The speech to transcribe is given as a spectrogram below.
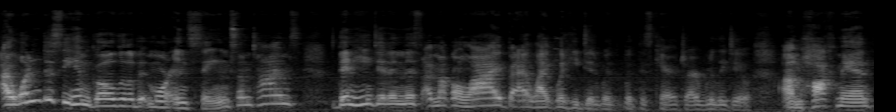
I wanted to see him go a little bit more insane sometimes than he did in this. I'm not gonna lie, but I like what he did with, with this character. I really do. Um, Hawkman,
